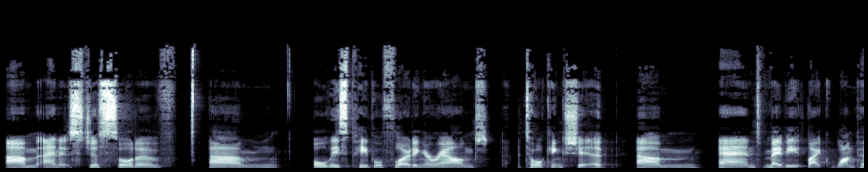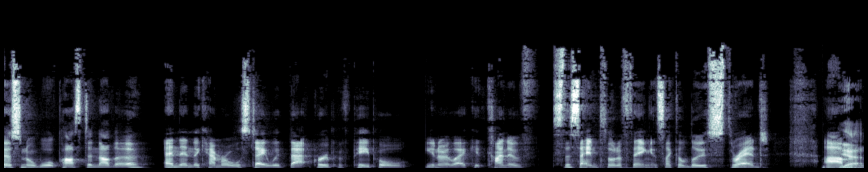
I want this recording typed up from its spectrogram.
Um, and it's just sort of um, all these people floating around talking shit. Um, and maybe like one person will walk past another and then the camera will stay with that group of people. You know, like it kind of, it's the same sort of thing. It's like a loose thread. Um, Yeah.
